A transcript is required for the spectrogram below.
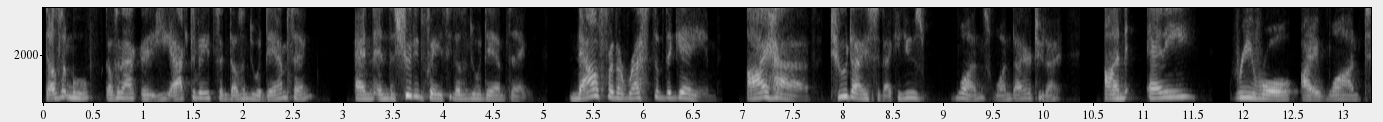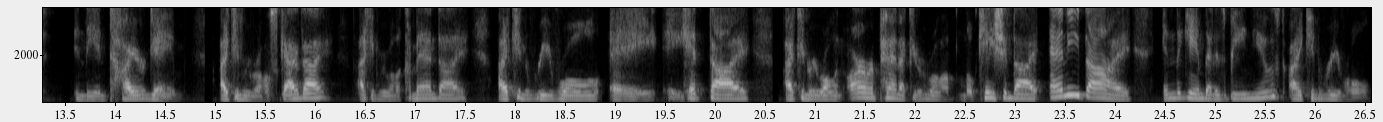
doesn't move, doesn't act. He activates and doesn't do a damn thing. And in the shooting phase, he doesn't do a damn thing. Now for the rest of the game, I have two dice that I can use once, one die or two die, on any reroll I want in the entire game. I can reroll a scatter die. I can reroll a command die. I can reroll a, a hit die. I can reroll an armor pen. I can reroll a location die. Any die in the game that is being used, I can reroll.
